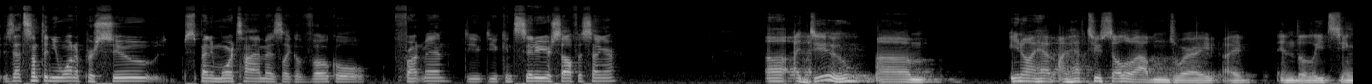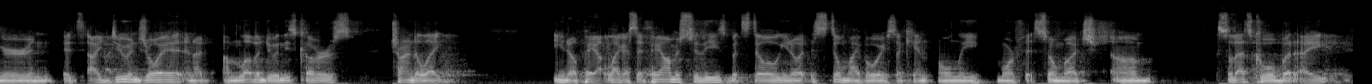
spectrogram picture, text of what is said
is that something you want to pursue spending more time as like a vocal frontman do you, do you consider yourself a singer Uh, I do. Um, you know, I have I have two solo albums where I, I am the lead singer, and it's I do enjoy it, and I, I'm loving doing these covers, trying to like, you know, pay like I said, pay homage to these, but still, you know, it's still my voice. I can't only morph it so much. Um, so that's cool. But I,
